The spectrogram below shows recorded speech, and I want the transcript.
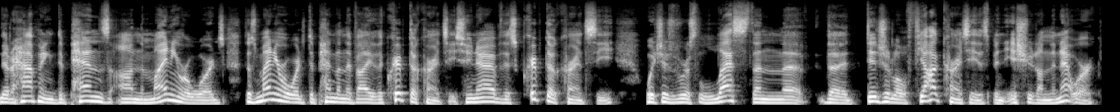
that are happening depends on the mining rewards. Those mining rewards depend on the value of the cryptocurrency. So you now have this cryptocurrency, which is worth less than the, the digital fiat currency that's been issued on the network.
